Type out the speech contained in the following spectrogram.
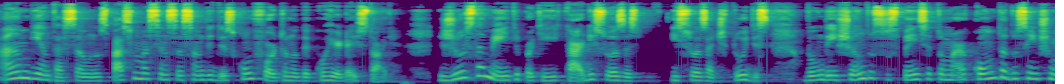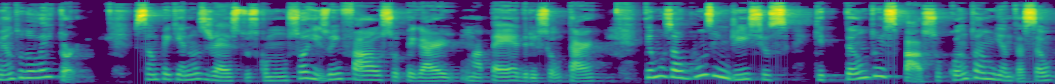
A ambientação nos passa uma sensação de desconforto no decorrer da história, justamente porque Ricardo e suas, e suas atitudes vão deixando o suspense tomar conta do sentimento do leitor. São pequenos gestos, como um sorriso em falso, pegar uma pedra e soltar. Temos alguns indícios que tanto o espaço quanto a ambientação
